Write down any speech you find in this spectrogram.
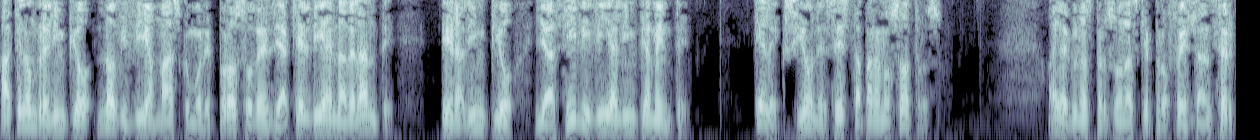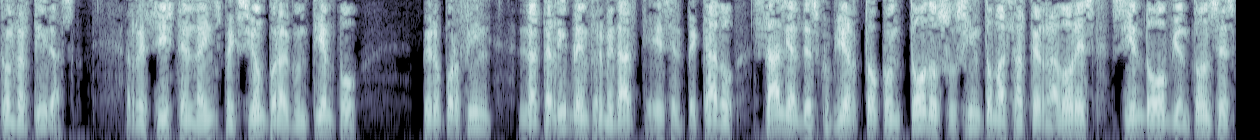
Aquel hombre limpio no vivía más como leproso desde aquel día en adelante. Era limpio y así vivía limpiamente. ¿Qué lección es esta para nosotros? Hay algunas personas que profesan ser convertidas, resisten la inspección por algún tiempo, pero por fin la terrible enfermedad que es el pecado sale al descubierto con todos sus síntomas aterradores, siendo obvio entonces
